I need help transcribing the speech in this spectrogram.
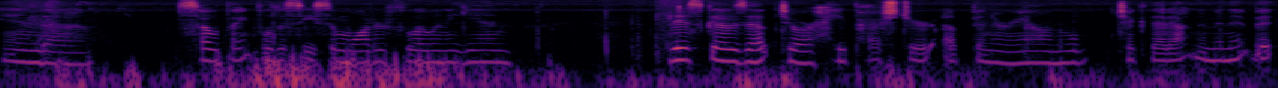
And uh, so thankful to see some water flowing again. This goes up to our hay pasture up and around. We'll check that out in a minute. But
